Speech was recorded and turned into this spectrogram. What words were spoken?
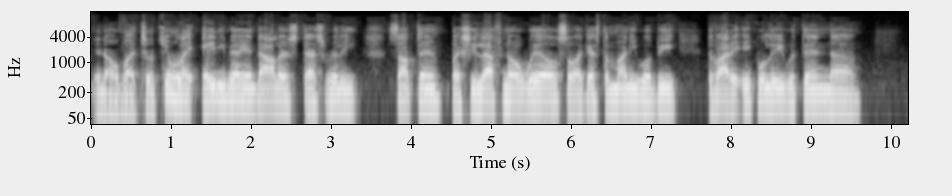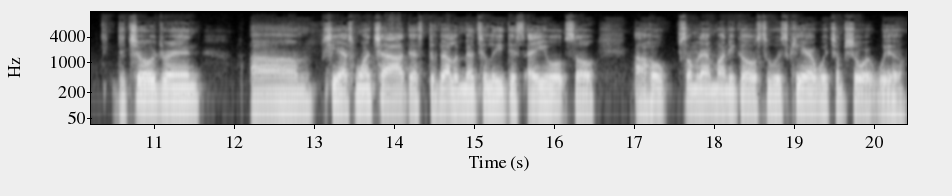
you know, but to accumulate $80 million, that's really something. But she left no will. So I guess the money will be divided equally within uh, the children. Um, she has one child that's developmentally disabled. So I hope some of that money goes to his care, which I'm sure it will.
